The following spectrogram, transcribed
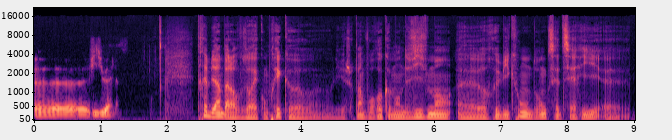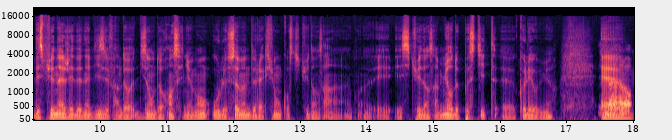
euh, visuelles. Très bien, bah alors vous aurez compris que Olivier Chopin vous recommande vivement Rubicon, donc cette série d'espionnage et d'analyse, enfin disons de renseignement, où le summum de l'action constitue dans un est, situé dans un mur de post-it collé au mur. Bah, alors,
